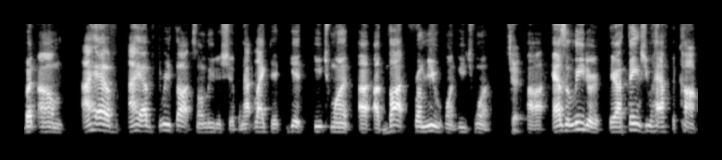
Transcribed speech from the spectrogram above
But um, I have I have three thoughts on leadership, and I'd like to get each one uh, a mm-hmm. thought from you on each one. Okay. Uh, as a leader, there are things you have to conquer.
